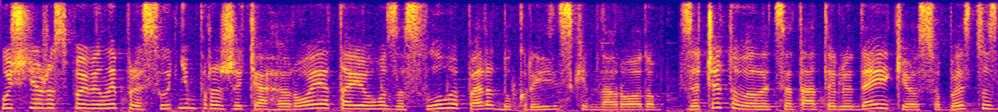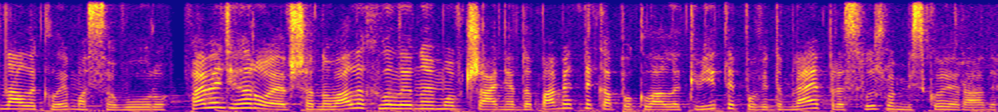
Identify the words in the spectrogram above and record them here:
Учні розповіли присутнім про життя героя та його заслуги перед українським народом. Зачитували цитати людей, які особисто знали Клима Савуру. Пам'ять героя вшанували хвилиною мовчання. До пам'ятника поклали квіти. Повідомляє прес-служба міської ради.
